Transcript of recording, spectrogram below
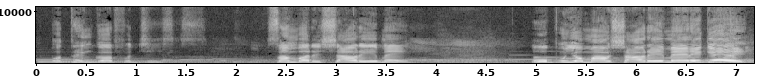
But thank God for Jesus. Somebody shout amen. Open your mouth, shout amen again.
